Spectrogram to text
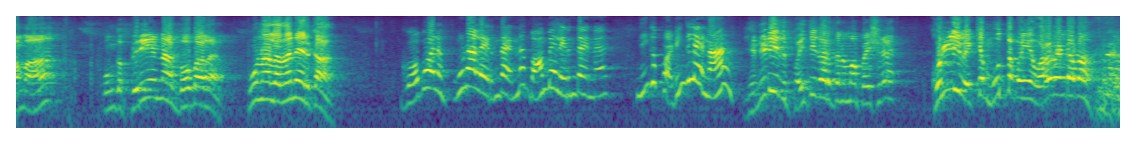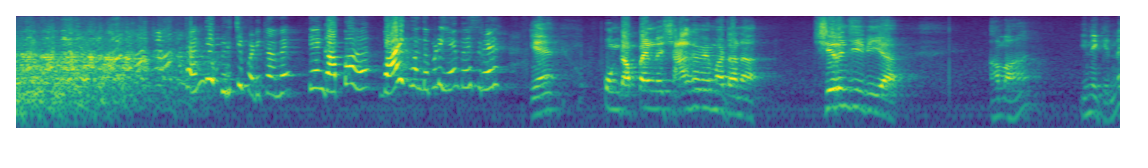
ஆமா உங்க பெரியண்ணா கோபாலன் பூனால தானே இருக்கான்? கோபாலன் பூனால இருந்தா என்ன? பாம்பேல இருந்தா என்ன? நீங்க படிங்களேனா என்னடி இது பைத்தியகாரத்தனமா பேசுற? கொல்லி வைக்க மூத்த பையன் வர வேண்டாமா? தந்தி பிரிச்சு படிக்காம எங்க அப்பாவை வாய்க்கு வந்தபடி ஏன் பேசுற? ஏன்? உங்க அப்பா என்ன சாகவே மாட்டானா? சிரஞ்சீவியா? ஆமா இன்னைக்கு என்ன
